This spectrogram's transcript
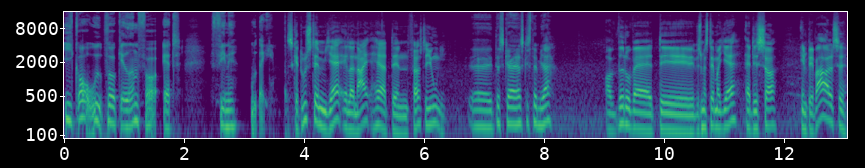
i går ud på gaden for at finde ud af. Skal du stemme ja eller nej her den 1. juni? Øh, det skal jeg. Jeg skal stemme ja. Og ved du, hvad det, hvis man stemmer ja, er det så en bevarelse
